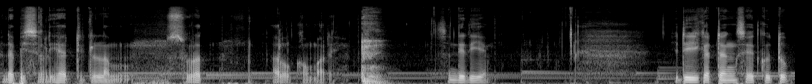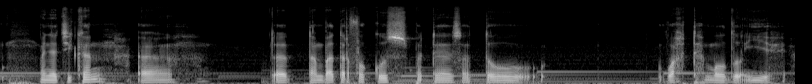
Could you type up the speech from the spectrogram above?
Anda bisa lihat di dalam surat Al-Qamar sendiri ya. Jadi kadang Said Kutub menyajikan uh, tanpa terfokus pada satu wahdah mawdu'iyah ya.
